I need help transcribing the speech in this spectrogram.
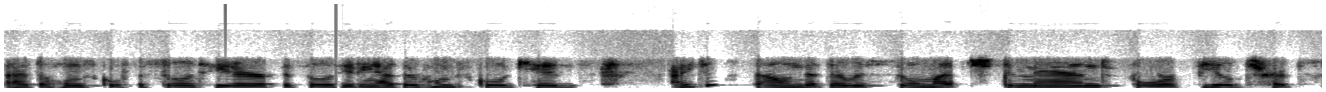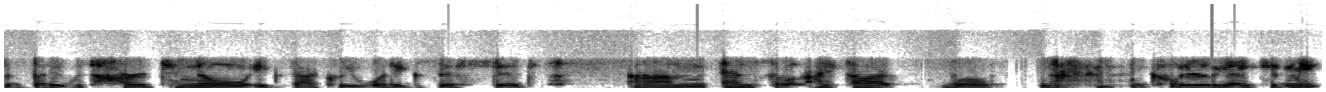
as a homeschool facilitator, facilitating other homeschool kids, I just found that there was so much demand for field trips, but it was hard to know exactly what existed. Um, and so I thought, well, clearly I should make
